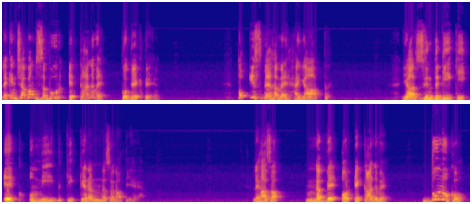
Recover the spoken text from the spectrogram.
लेकिन जब हम जबूर इक्यानवे को देखते हैं तो इसमें हमें हयात या ज़िंदगी की एक उम्मीद की किरण नज़र आती है। लिहाजा नब्बे और इक्यानवे दोनों को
